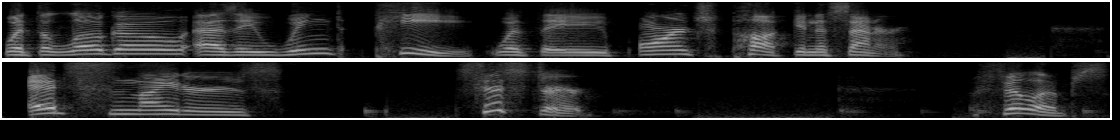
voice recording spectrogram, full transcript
with the logo as a winged P with a orange puck in the center. Ed Snider's sister, Phillips,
